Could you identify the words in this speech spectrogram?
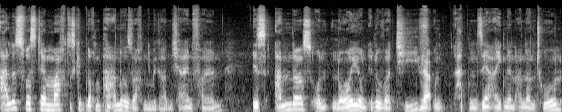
alles, was der macht, es gibt noch ein paar andere Sachen, die mir gerade nicht einfallen, ist anders und neu und innovativ ja. und hat einen sehr eigenen anderen Ton.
